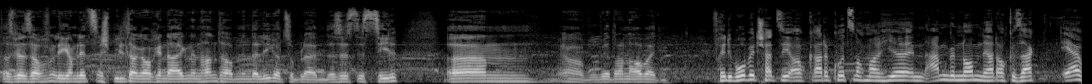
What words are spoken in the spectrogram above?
dass wir es hoffentlich am letzten Spieltag auch in der eigenen Hand haben, in der Liga zu bleiben. Das ist das Ziel, ähm, ja, wo wir dran arbeiten. Freddy Bobic hat sie auch gerade kurz noch mal hier in den Arm genommen. Der hat auch gesagt, er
